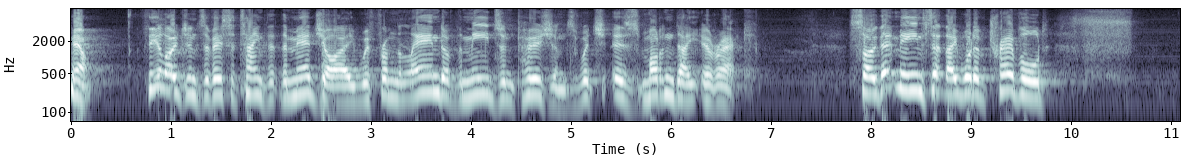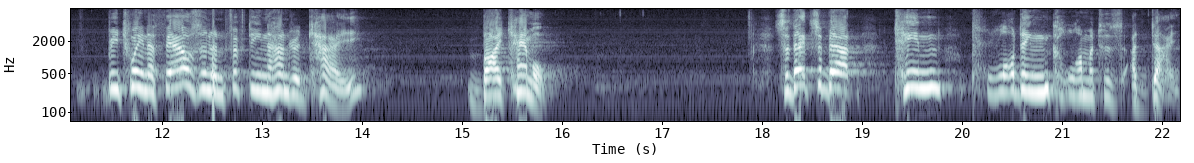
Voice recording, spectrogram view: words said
Now, theologians have ascertained that the Magi were from the land of the Medes and Persians, which is modern day Iraq. So that means that they would have traveled between 1,000 and 1,500 K by camel. So that's about 10 plodding kilometres a day.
